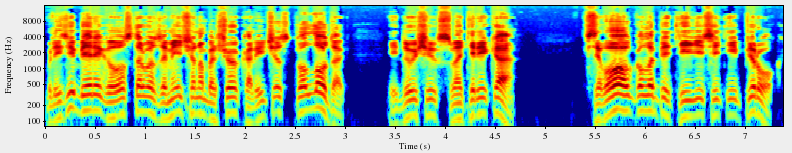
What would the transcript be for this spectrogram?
вблизи берега острова замечено большое количество лодок, идущих с материка всего около 50 пирог.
